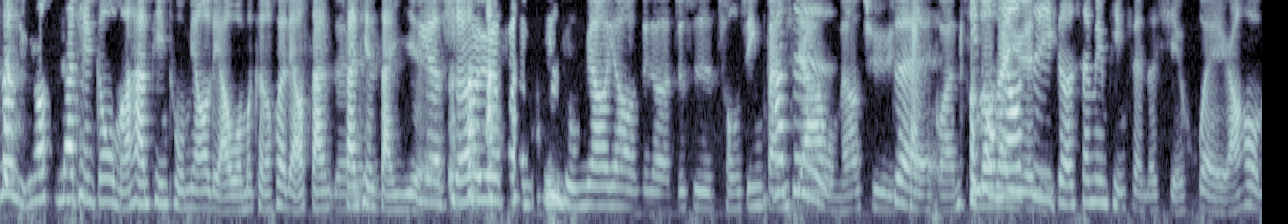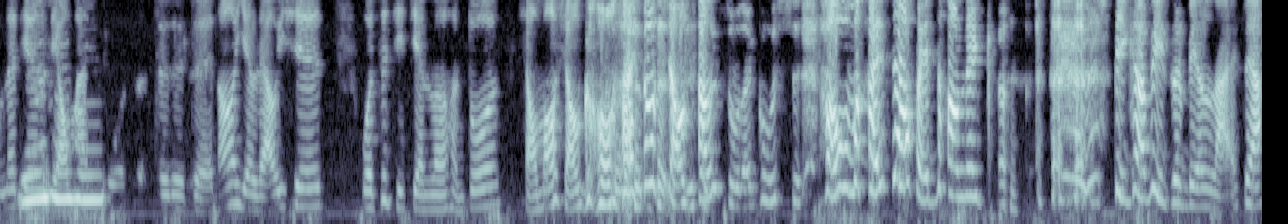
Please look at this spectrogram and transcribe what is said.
那你要是那天跟我们和拼图喵聊，我们可能会聊三三天三夜。那个十二月份 拼图喵要那个就是重新搬家，我们要去参观。拼图喵是一个生命平权的协会，然后我们那天聊蛮多的。对对对，然后也聊一些。我自己捡了很多小猫、小狗 还有小仓鼠的故事。好，我们还是要回到那个 皮卡皮这边来。对啊，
